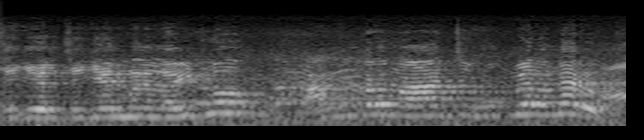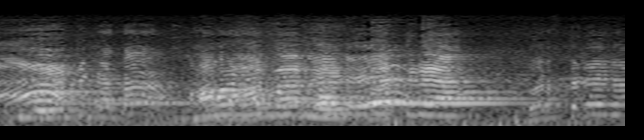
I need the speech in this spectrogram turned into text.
జిగేలు జిగేలు మన లైట్లు. అందరూ మంచి ఊపు మీద ఉన్నారు ఏంటి కథ? బర్త్డే. బర్త్డేనా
